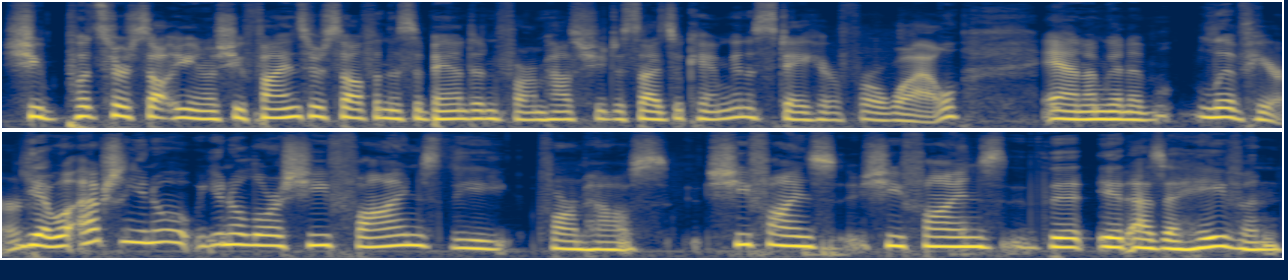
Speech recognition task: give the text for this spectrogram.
she puts herself, you know, she finds herself in this abandoned farmhouse. She decides, okay, I'm going to stay here for a while, and I'm going to live here. Yeah, well, actually, you know, you know, Laura, she finds the farmhouse. She finds she finds that it as a haven.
